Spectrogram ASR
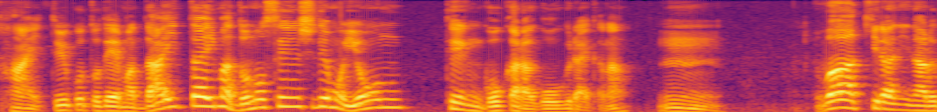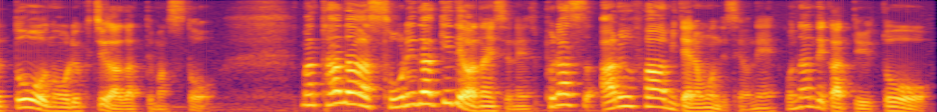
はい。ということで、まあ大体まあどの選手でも4.5から5ぐらいかな。うん。はキラになると能力値が上がってますと。まあ、ただ、それだけではないですよね。プラスアルファみたいなもんですよね。これなんでかっていうと、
